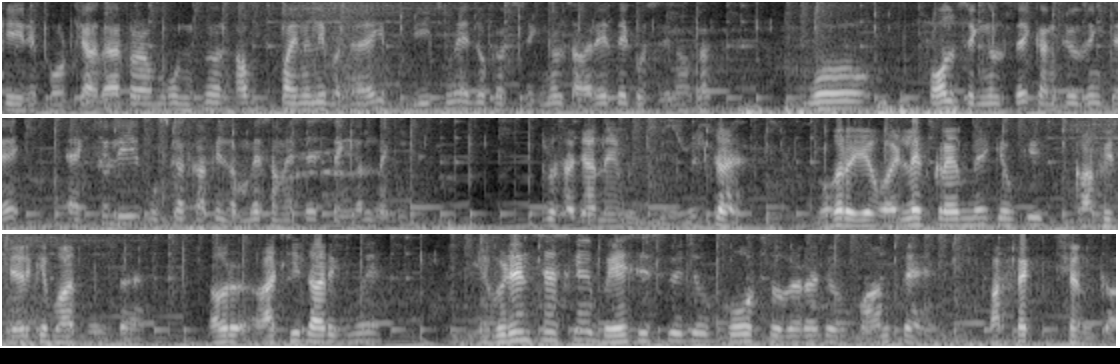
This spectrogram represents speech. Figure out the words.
की रिपोर्ट के आधार पर अब उन्होंने अब फाइनली बताया कि बीच में जो सिग्नल्स आ रहे थे कुछ दिनों तक, वो फॉल सिग्नल से कंफ्यूजिंग थे। एक्चुअली उसका काफ़ी लंबे समय से सिग्नल नहीं है। तो सज़ा नहीं मिलती है, मिलता है। मगर ये वाइल्ड लाइफ क्राइम में क्योंकि काफ़ी देर के बाद मिलता है। और आज की तारीख में एविडेंसेस के बेसिस पे जो कोर्ट्स वगैरह जो मांगते हैं परफेक्शन का।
